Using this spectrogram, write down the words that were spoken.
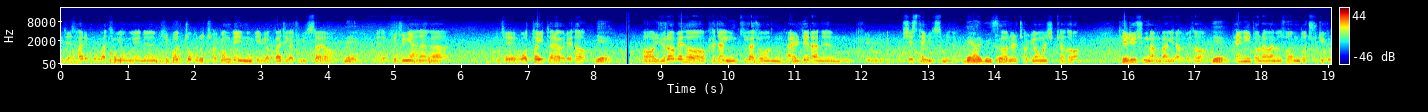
이제 460 같은 경우에는 기본적으로 적용돼 있는 게 몇 가지가 좀 있어요. 네, 그래서 그 중에 하나가 이제 워터 히터라 그래서 예, 어, 유럽에서 가장 인기가 좋은 알데라는 그 시스템이 있습니다. 네 알고 있어요. 그거를 적용을 시켜서 대류식 난방이라 그래서 예, 팬이 돌아가는 소음도 줄이고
